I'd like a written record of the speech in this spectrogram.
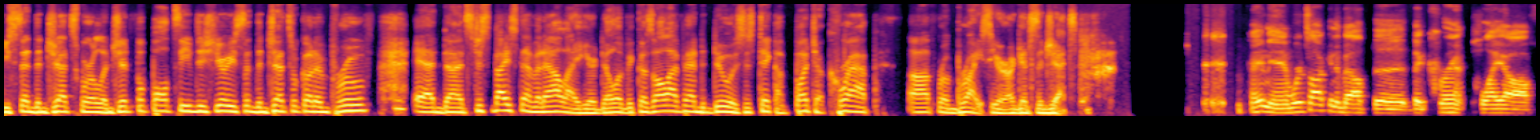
He said the Jets were a legit football team this year. You said the Jets were going to improve. And uh, it's just nice to have an ally here, Dylan, because all I've had to do is just take a bunch of crap uh, from Bryce here against the Jets. Hey, man, we're talking about the the current playoff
